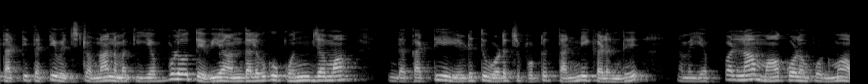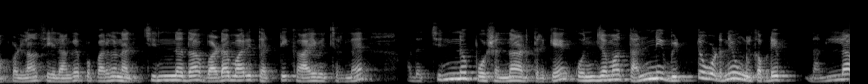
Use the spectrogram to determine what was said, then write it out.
தட்டி தட்டி வச்சிட்டோம்னா நமக்கு எவ்வளோ தேவையோ அந்தளவுக்கு கொஞ்சமாக இந்த கட்டியை எடுத்து உடச்சி போட்டு தண்ணி கலந்து நம்ம எப்பெல்லாம் மாக்கோலம் போடணுமோ அப்போல்லாம் செய்யலாங்க. இப்போ பாருங்கள் நான் சின்னதாக வடை மாதிரி தட்டி காய வச்சுருந்தேன். அந்த சின்ன போர்ஷன் தான் எடுத்திருக்கேன். கொஞ்சமாக தண்ணி விட்ட உடனே உங்களுக்கு அப்படியே நல்லா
